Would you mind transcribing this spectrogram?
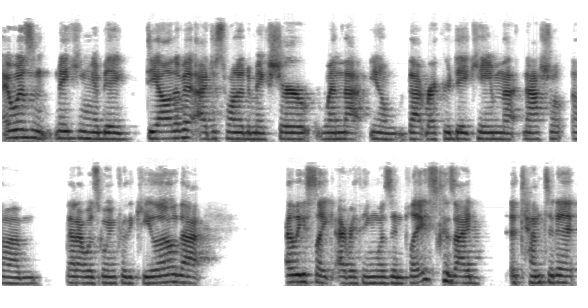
I wasn't making a big deal out of it. I just wanted to make sure when that you know that record day came that national um, that i was going for the kilo that at least like everything was in place because i attempted it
